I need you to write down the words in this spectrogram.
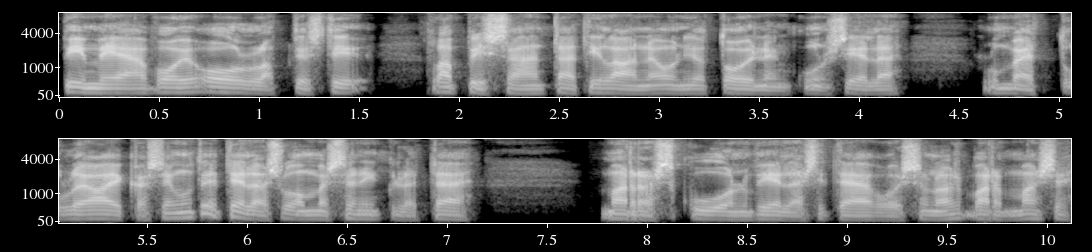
pimeää voi olla. Tietysti Lapissahan tämä tilanne on jo toinen, kun siellä lumet tulee aikaisin, mutta Etelä-Suomessa niin kyllä tämä marraskuu on vielä sitä, voi sanoa varmaan se,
